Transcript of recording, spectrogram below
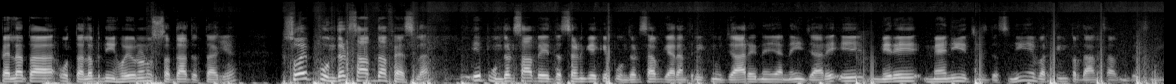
ਪਹਿਲਾਂ ਤਾਂ ਉਹ ਤਲਬ ਨਹੀਂ ਹੋਏ, ਉਹਨਾਂ ਨੂੰ ਸੱਦਾ ਦਿੱਤਾ ਗਿਆ। ਸੋ ਇਹ ਭੁੰਦੜ ਸਾਹਿਬ ਦਾ ਫੈਸਲਾ। ਇਹ ਭੁੰਦੜ ਸਾਹਿਬ ਇਹ ਦੱਸਣਗੇ ਕਿ ਭੁੰਦੜ ਸਾਹਿਬ 11 ਤਰੀਕ ਨੂੰ ਜਾ ਰਹੇ ਨੇ ਜਾਂ ਨਹੀਂ ਜਾ ਰਹੇ। ਇਹ ਮੇਰੇ, ਮੈਂ ਨਹੀਂ ਇਹ ਚੀਜ਼ ਦੱਸਣੀ, ਇਹ ਵਰਕਿੰਗ ਪ੍ਰਧਾਨ ਸਾਹਿਬ ਨੂੰ ਦੱਸਣੀ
